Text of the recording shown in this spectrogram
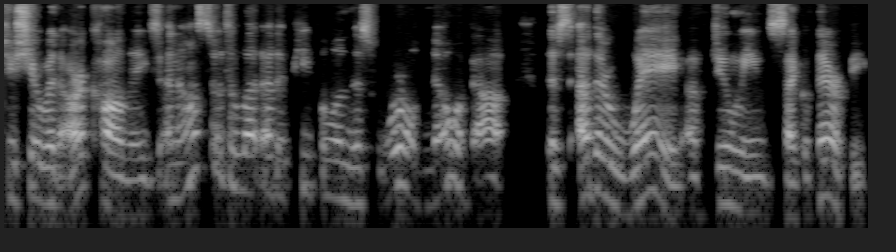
to share with our colleagues and also to let other people in this world know about this other way of doing psychotherapy,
